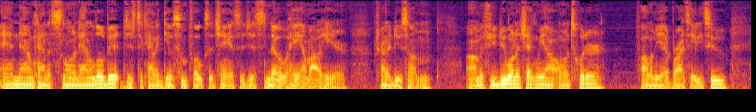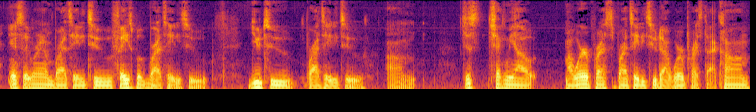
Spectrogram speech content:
and now I'm kind of slowing down a little bit just to kind of give some folks a chance to just know, hey, I'm out here trying to do something. Um, if you do want to check me out on Twitter, follow me at Bright82, Instagram Bright82, Facebook Bright82, YouTube Bright82. Um, just check me out. My WordPress, bright82.wordpress.com.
